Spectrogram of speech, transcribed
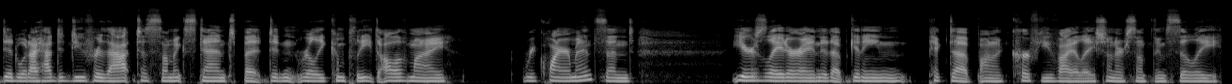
did what I had to do for that to some extent, but didn't really complete all of my requirements. And years later, I ended up getting picked up on a curfew violation or something silly,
